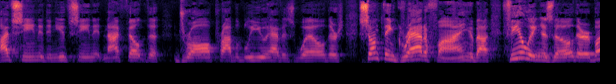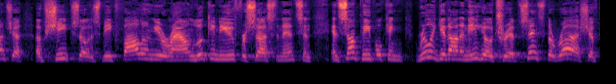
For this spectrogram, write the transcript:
I've seen it and you've seen it, and I felt the draw. Probably you have as well. There's something gratifying about feeling as though there are a bunch of, of sheep, so to speak, following you around, looking to you for sustenance. And, and some people can really get on an ego trip, sense the rush of,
